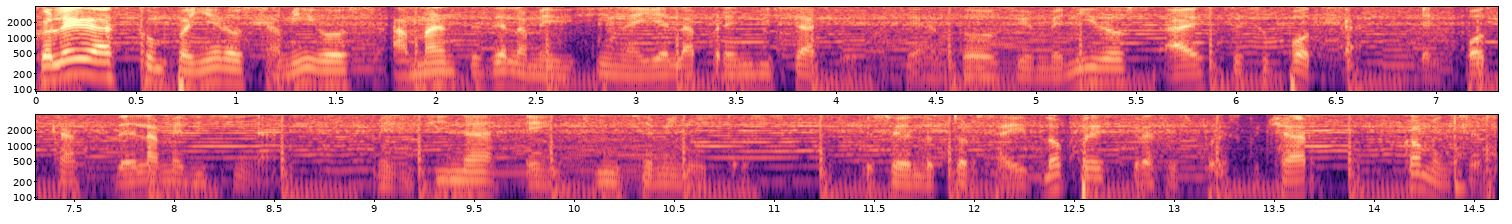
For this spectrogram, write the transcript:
Colegas, compañeros, amigos, amantes de la medicina y el aprendizaje, sean todos bienvenidos a este su podcast, el podcast de la medicina, Medicina en 15 minutos. Yo soy el doctor Said López, gracias por escuchar, comencemos.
